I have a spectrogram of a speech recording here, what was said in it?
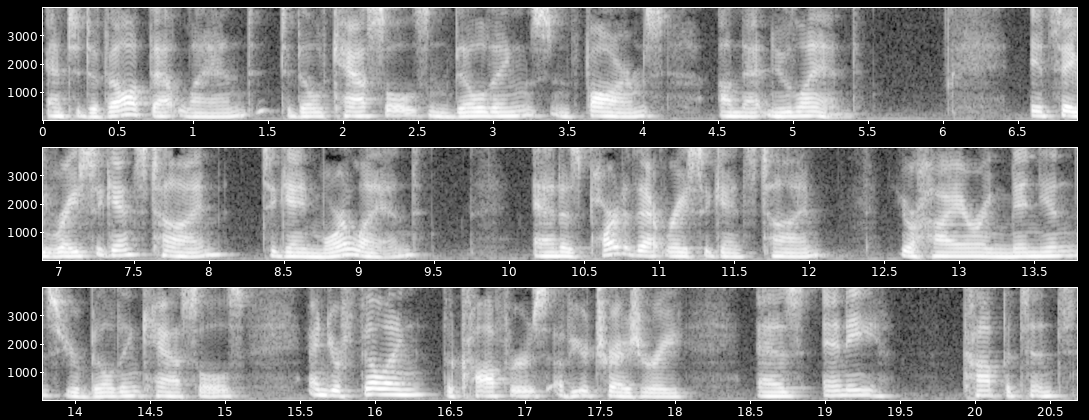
and to develop that land to build castles and buildings and farms on that new land. It's a race against time to gain more land, and as part of that race against time, you're hiring minions, you're building castles, and you're filling the coffers of your treasury as any competent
